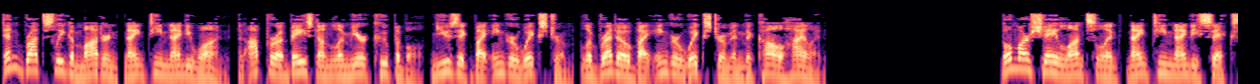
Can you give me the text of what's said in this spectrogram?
Den Brottsliga Modern 1991, an opera based on La Mère Coupable, music by Inger Wikström, libretto by Inger Wikström and Michael Hyland. Beaumarchais L'Insolent 1996,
